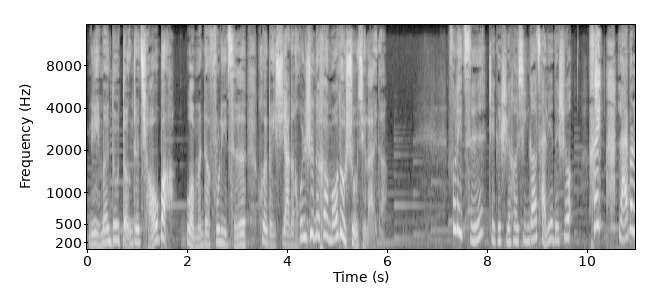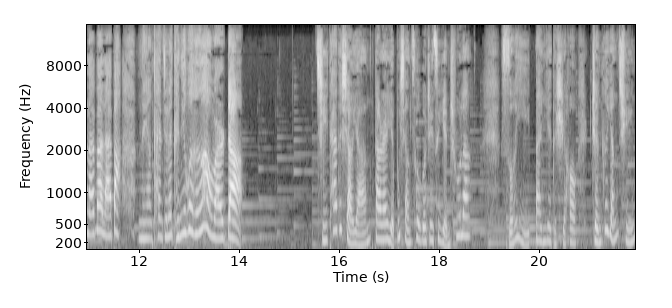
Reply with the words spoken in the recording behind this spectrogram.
你们都等着瞧吧，我们的弗利茨会被吓得浑身的汗毛都竖起来的。”弗利茨这个时候兴高采烈地说：“嘿，来吧，来吧，来吧，那样看起来肯定会很好玩的。”其他的小羊当然也不想错过这次演出了，所以半夜的时候，整个羊群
